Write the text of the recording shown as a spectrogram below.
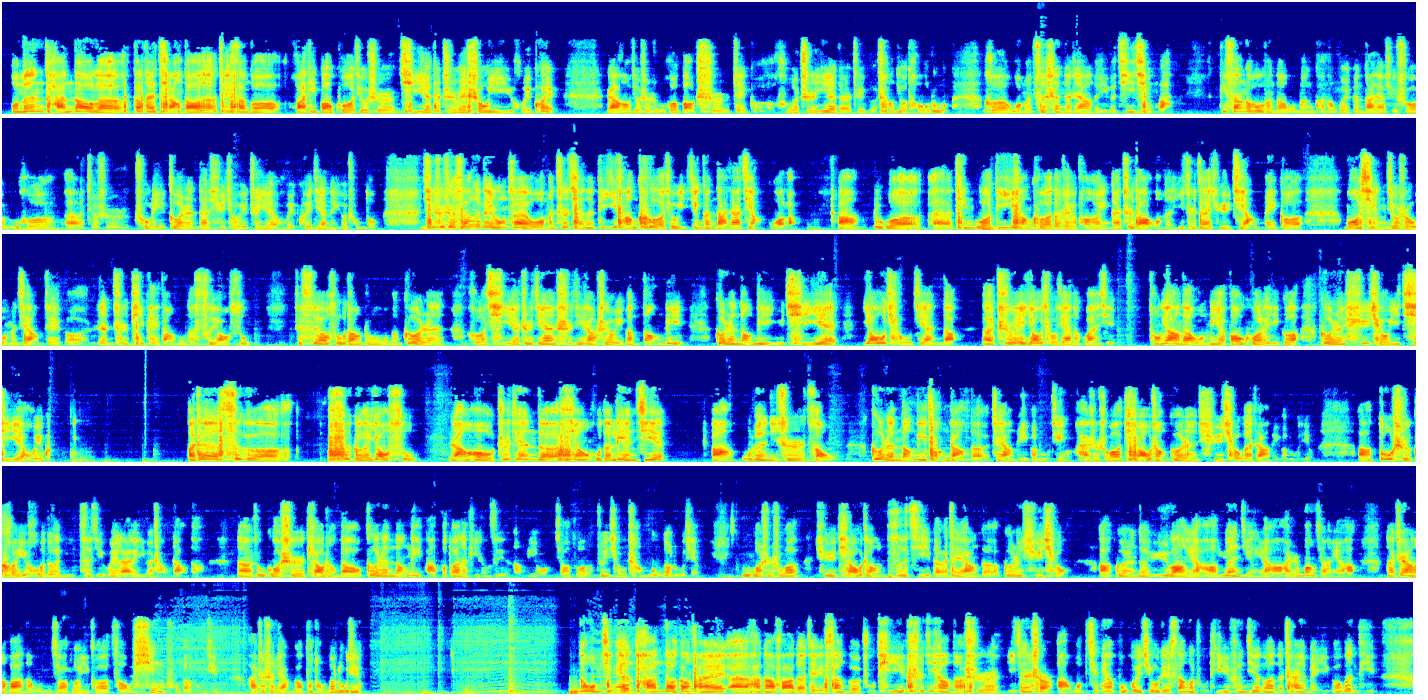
我们谈到了刚才讲到的这三个话题，包括就是企业的职位收益与回馈。然后就是如何保持这个和职业的这个长久投入，和我们自身的这样的一个激情吧。第三个部分呢，我们可能会跟大家去说如何呃，就是处理个人的需求与职业回馈间的一个冲突。其实这三个内容在我们之前的第一堂课就已经跟大家讲过了啊。如果呃听过第一堂课的这个朋友应该知道，我们一直在去讲那个。模型就是我们讲这个人职匹配当中的四要素，这四要素当中，我们个人和企业之间实际上是有一个能力，个人能力与企业要求间的呃职位要求间的关系。同样的，我们也包括了一个个人需求与企业回馈，把这四个四个要素，然后之间的相互的链接啊，无论你是走。个人能力成长的这样的一个路径，还是说调整个人需求的这样的一个路径，啊，都是可以获得你自己未来的一个成长的。那如果是调整到个人能力啊，不断的提升自己的能力，我们叫做追求成功的路径。如果是说去调整自己的这样的个人需求啊，个人的欲望也好，愿景也好，还是梦想也好，那这样的话呢，我们叫做一个走幸福的路径啊，这是两个不同的路径。那我们今天谈的刚才呃汉娜发的这三个主题，实际上呢是一件事儿啊。我们今天不会就这三个主题分阶段的拆每一个问题，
